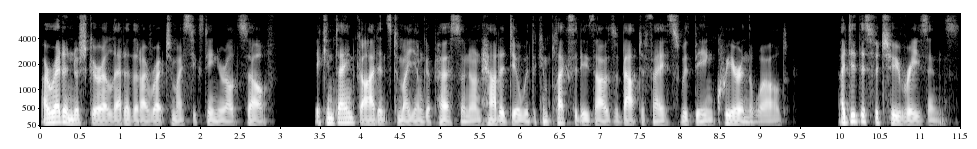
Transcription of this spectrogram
I read Anouska a letter that I wrote to my 16 year old self. It contained guidance to my younger person on how to deal with the complexities I was about to face with being queer in the world. I did this for two reasons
